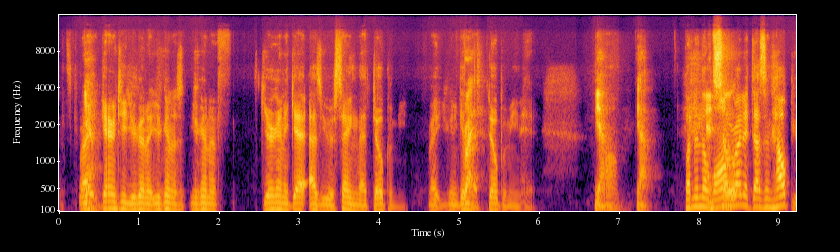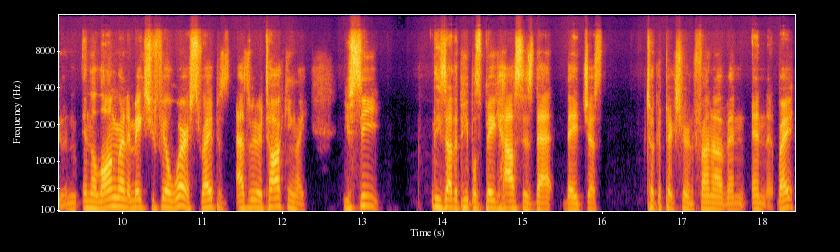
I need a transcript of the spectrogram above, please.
It's, right, yeah. guaranteed. You're gonna, you're gonna, you're gonna, you're gonna get, as you were saying, that dopamine. Right, you're gonna get right. that dopamine hit. Yeah, um, yeah. But in the and long so, run, it doesn't help you. In, in the long run, it makes you feel worse, right? Because as we were talking, like you see these other people's big houses that they just took a picture in front of, and and right,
